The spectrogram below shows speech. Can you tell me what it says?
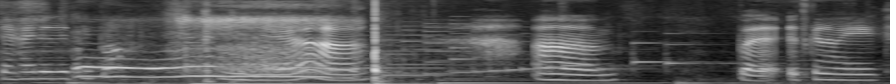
Say hi to the people? Yeah. Um, but it's gonna make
